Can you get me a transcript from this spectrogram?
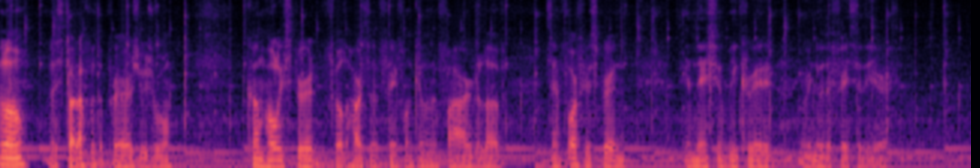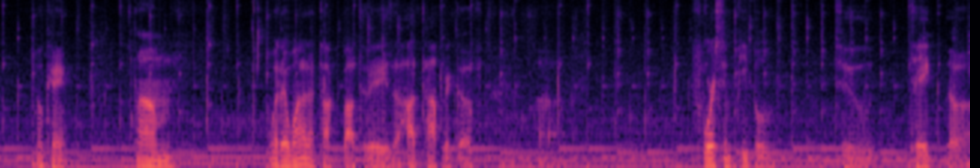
Hello, let's start off with a prayer as usual. Come, Holy Spirit, fill the hearts of the faithful and kindle the fire of your love. Send forth your Spirit, and, they shall be created and renew the face of the earth. Okay. Um, what I wanted to talk about today is a hot topic of uh, forcing people to take the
